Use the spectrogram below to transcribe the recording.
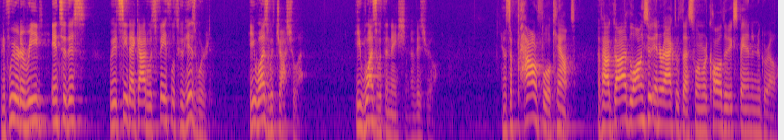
And if we were to read into this, we would see that God was faithful to his word. He was with Joshua, he was with the nation of Israel. It was a powerful account of how God longs to interact with us when we're called to expand and to grow.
